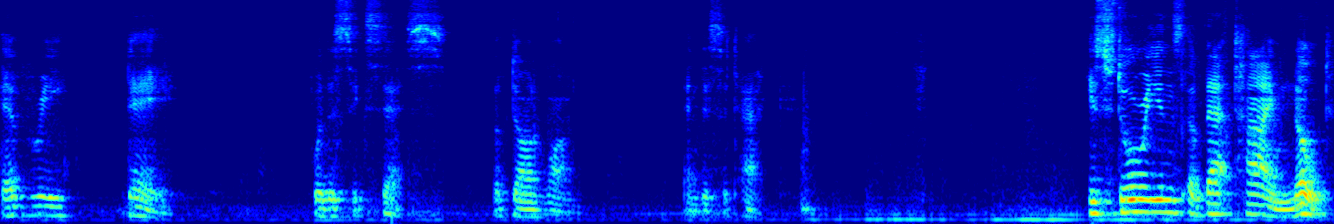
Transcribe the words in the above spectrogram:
every day for the success of Don Juan and this attack. Historians of that time note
